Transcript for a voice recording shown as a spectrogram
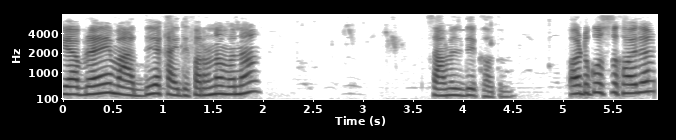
কি আব্রাহিম হাত দিয়ে খাইতে পারো না মানে চামচ দিয়ে খাও তুমি একটু গোস্ত খাওয়াই দেন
